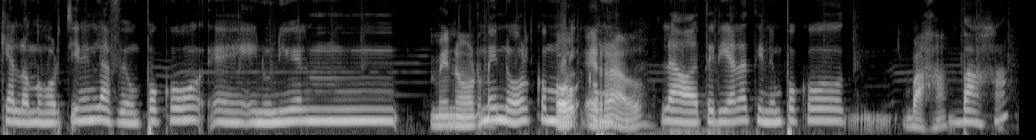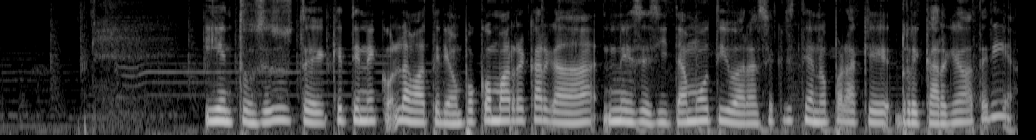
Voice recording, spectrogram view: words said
que a lo mejor tienen la fe un poco eh, en un nivel Menor. menor, como, o como errado. la batería la tiene un poco Baja. baja. Y entonces usted que tiene la batería un poco más recargada necesita motivar a ese cristiano para que recargue batería.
